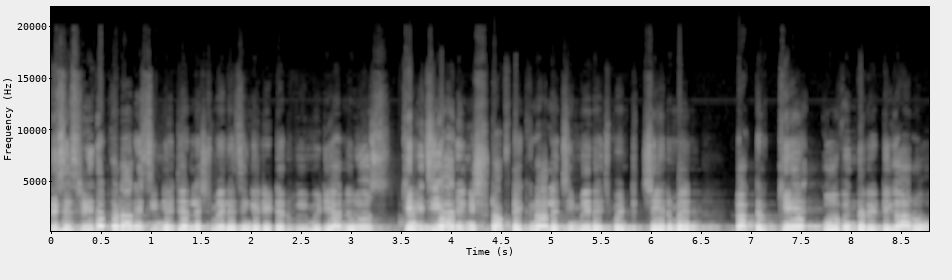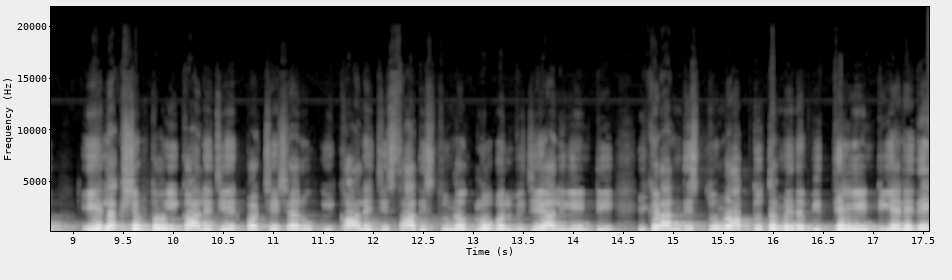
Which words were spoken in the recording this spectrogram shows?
This is Sridhar Sridhar senior journalist managing editor V media news KGR institute of technology management chairman doctor K Govinda Reddy గారు ఏ లక్ష్యంతో ఈ కాలేజీ ఏర్పాటు చేశారు? ఈ కాలేజీ సాధిస్తున్న గ్లోబల్ విజయాలు ఏంటి? ఇక్కడ అందిస్తున్న అద్భుతమైన విద్య ఏంటి అనేది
